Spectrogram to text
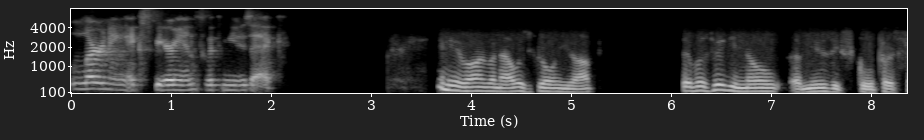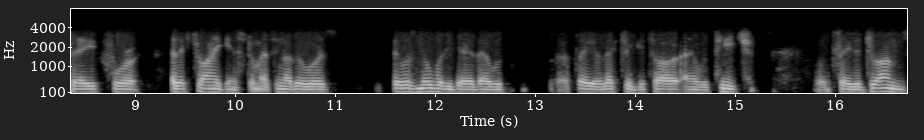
learning experience with music. In Iran, when I was growing up, there was really no uh, music school per se for electronic instruments. In other words, there was nobody there that would uh, play electric guitar and I would teach, or play the drums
